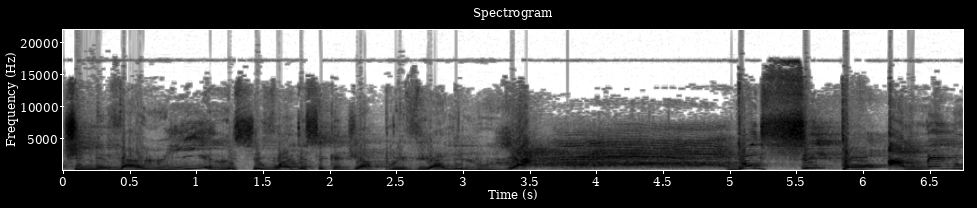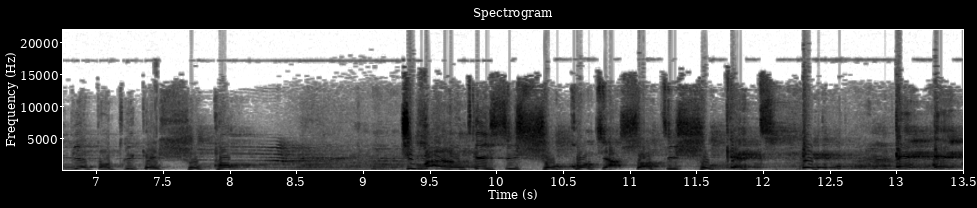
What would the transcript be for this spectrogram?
tu ne vas rien recevoir de ce que Dieu a prévu. Alléluia. Donc si ton amen ou bien ton truc est choco, tu vas rentrer ici choco, tu as sorti choquette. Et, et, et-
